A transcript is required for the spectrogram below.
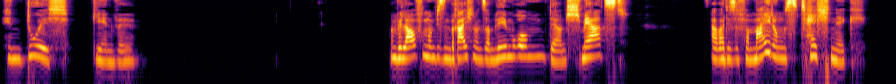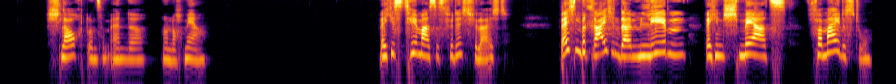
hindurch gehen will. Und wir laufen um diesen Bereich in unserem Leben rum, der uns schmerzt. Aber diese Vermeidungstechnik schlaucht uns am Ende nur noch mehr. Welches Thema ist es für dich vielleicht? Welchen Bereich in deinem Leben, welchen Schmerz vermeidest du?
